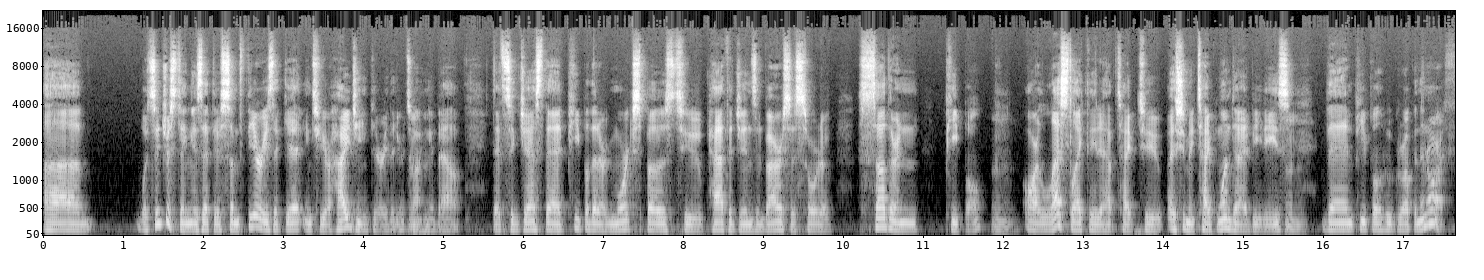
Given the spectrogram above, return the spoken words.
um, what's interesting is that there's some theories that get into your hygiene theory that you were talking about that suggest that people that are more exposed to pathogens and viruses, sort of southern people, are less likely to have type 2, excuse me, type 1 diabetes than people who grew up in the north.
